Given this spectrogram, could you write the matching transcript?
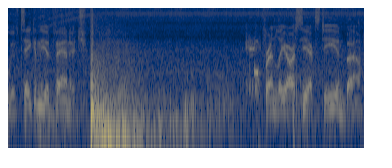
We've taken the advantage. Friendly RCXD inbound.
